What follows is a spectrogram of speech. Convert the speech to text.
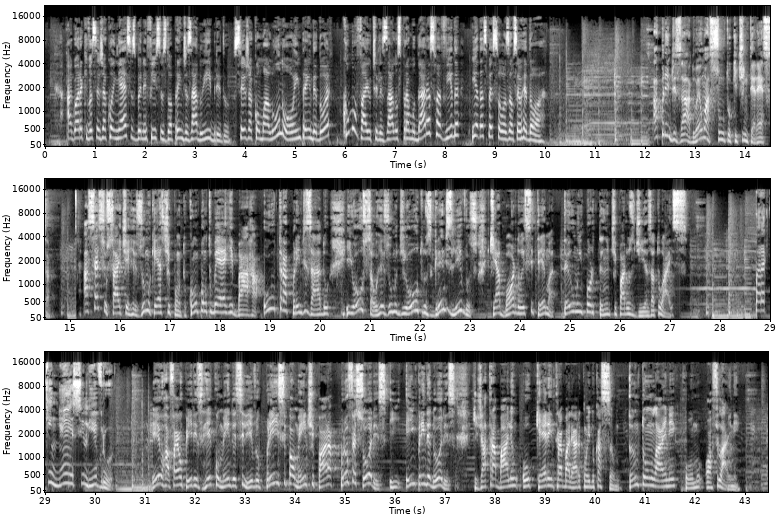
Agora que você já conhece os benefícios do aprendizado híbrido, seja como aluno ou empreendedor, como vai utilizá-los para mudar a sua vida e a das pessoas ao seu redor? Aprendizado é um assunto que te interessa? Acesse o site resumocast.com.br barra ultraaprendizado e ouça o resumo de outros grandes livros que abordam esse tema tão importante para os dias atuais para quem é esse livro? Eu, Rafael Pires, recomendo esse livro principalmente para professores e empreendedores que já trabalham ou querem trabalhar com educação, tanto online como offline.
